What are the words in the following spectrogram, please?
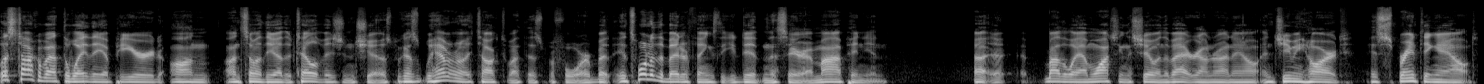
Let's talk about the way they appeared on on some of the other television shows because we haven't really talked about this before but it's one of the better things that you did in this era in my opinion. Uh, uh, by the way i'm watching the show in the background right now and jimmy hart is sprinting out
